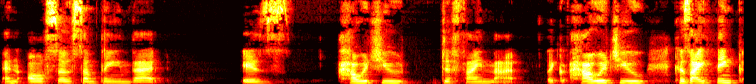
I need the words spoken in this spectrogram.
and also something that is how would you define that? Like, how would you? Because I think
